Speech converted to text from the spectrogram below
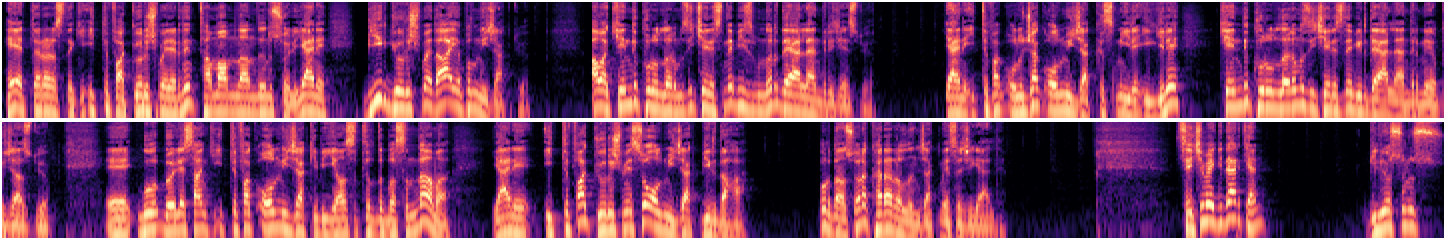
heyetler arasındaki ittifak görüşmelerinin tamamlandığını söylüyor. Yani bir görüşme daha yapılmayacak diyor. Ama kendi kurullarımız içerisinde biz bunları değerlendireceğiz diyor. Yani ittifak olacak olmayacak kısmı ile ilgili kendi kurullarımız içerisinde bir değerlendirme yapacağız diyor. E, bu böyle sanki ittifak olmayacak gibi yansıtıldı basında ama yani ittifak görüşmesi olmayacak bir daha. Buradan sonra karar alınacak mesajı geldi. Seçime giderken biliyorsunuz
